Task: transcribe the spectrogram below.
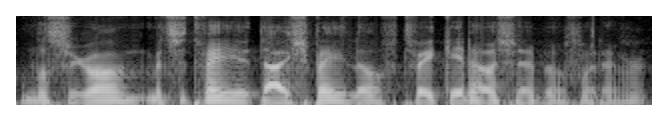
Omdat ze gewoon met z'n tweeën thuis spelen of twee kiddo's hebben of whatever.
